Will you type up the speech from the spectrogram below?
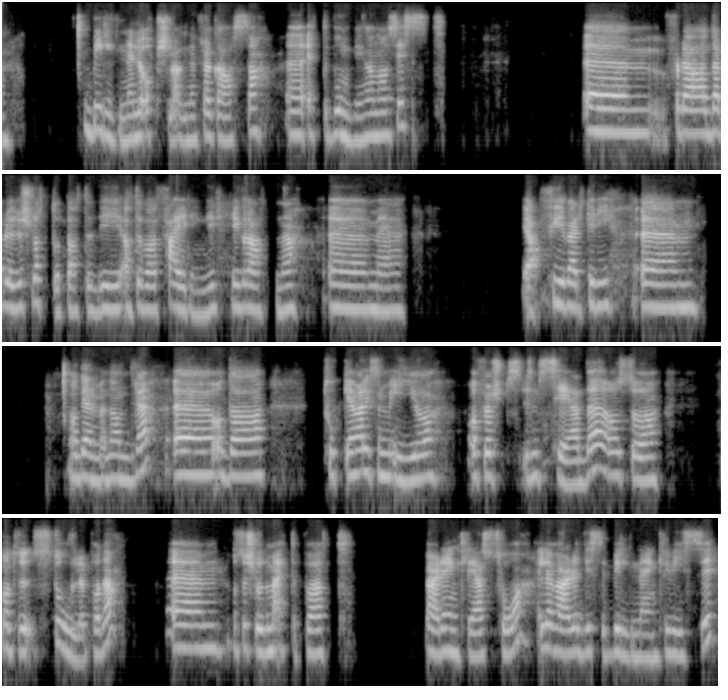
bildene eller oppslagene fra Gaza etter bombinga nå sist. for da, da, ble det slått opp at, de, at, det var feiringer i gatene med ja, fyrverkeri og det ene med det andre. og da tok jeg meg liksom i å å først liksom se det, og så på en måte stole på det. Um, og så slo det meg etterpå at hva er det egentlig jeg så, eller hva er det disse bildene egentlig viser?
